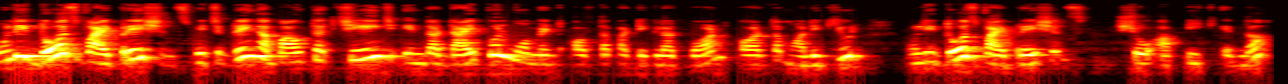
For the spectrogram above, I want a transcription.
only those vibrations which bring about a change in the dipole moment of the particular bond or the molecule, only those vibrations show a peak in the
